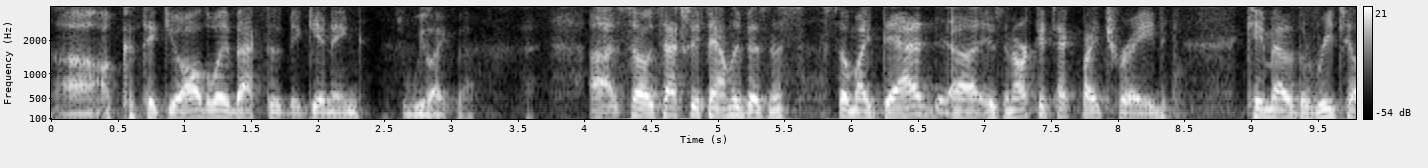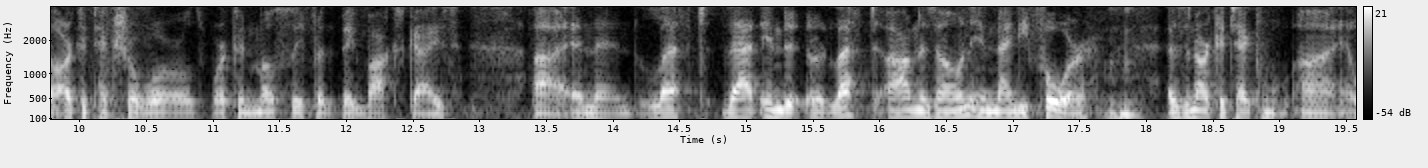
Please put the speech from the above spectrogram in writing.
Uh, I'll take you all the way back to the beginning. We like that. Uh, so it's actually a family business. So my dad uh, is an architect by trade. Came out of the retail architectural world, working mostly for the big box guys, uh, and then left that into or left on his own in '94 as an architect. Uh,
